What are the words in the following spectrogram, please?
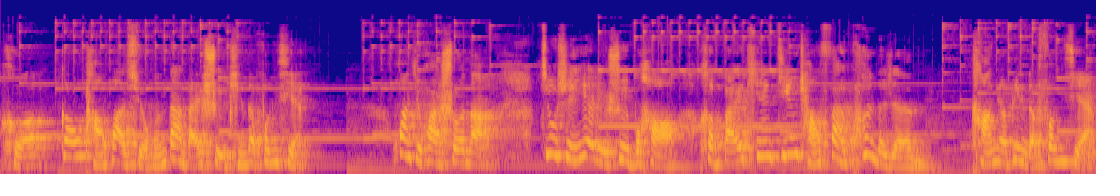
和高糖化血红蛋白水平的风险。换句话说呢，就是夜里睡不好和白天经常犯困的人，糖尿病的风险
